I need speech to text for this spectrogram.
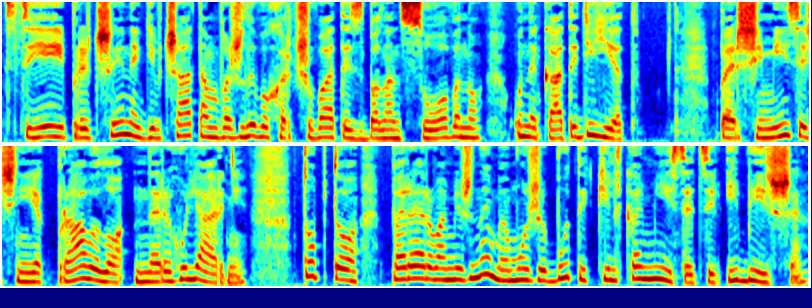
З цієї причини дівчатам важливо харчуватись збалансовано, уникати дієт. Перші місячні, як правило, нерегулярні, тобто перерва між ними може бути кілька місяців і більше.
